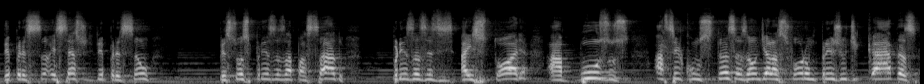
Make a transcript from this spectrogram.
depressão, excesso de depressão, pessoas presas a passado, presas à história, a abusos, a circunstâncias onde elas foram prejudicadas,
